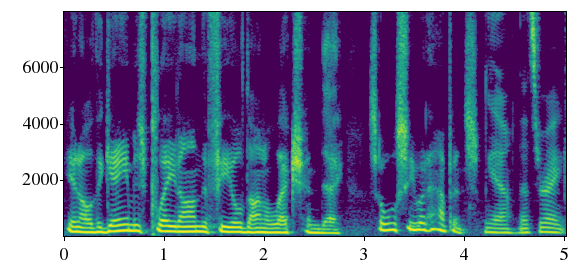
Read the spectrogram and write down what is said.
you know, the game is played on the field on election day. So we'll see what happens. Yeah, that's right.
